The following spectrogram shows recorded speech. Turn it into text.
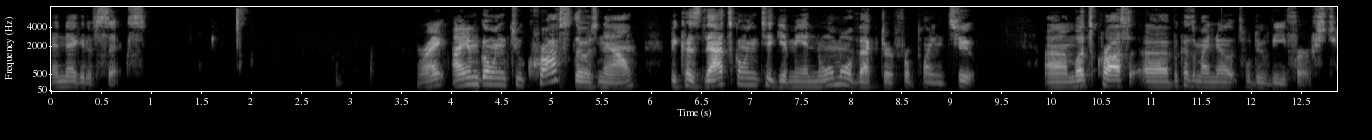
and negative 6. All right, I am going to cross those now because that's going to give me a normal vector for plane 2. Um, let's cross, uh, because of my notes, we'll do V first.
